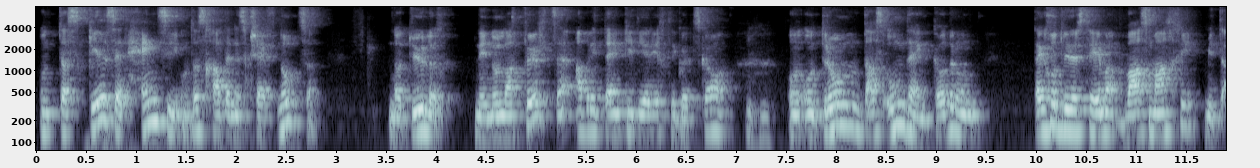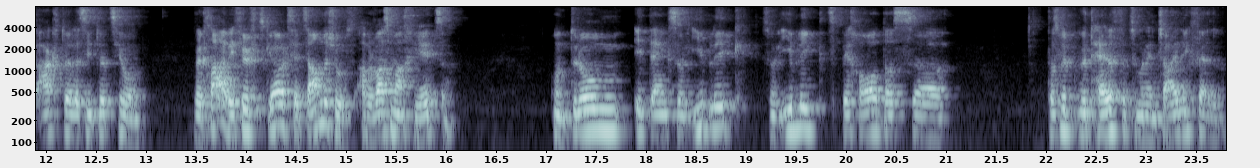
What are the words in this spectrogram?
Und das Skillset haben sie und das kann dann das Geschäft nutzen. Natürlich, nicht 0815, aber ich denke, in die Richtung geht es gehen. Mhm. Und, und darum das Umdenken, oder? Und dann kommt wieder das Thema, was mache ich mit der aktuellen Situation? Weil klar, in 50 Jahren sieht es anders aus, aber was mache ich jetzt? Und darum, ich denke, so einen Einblick, so einen Einblick zu bekommen, dass, äh, das wird, wird helfen, zu einer Entscheidung fällen.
